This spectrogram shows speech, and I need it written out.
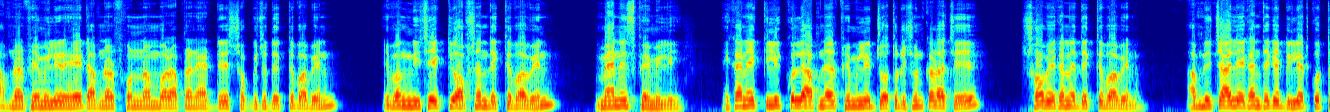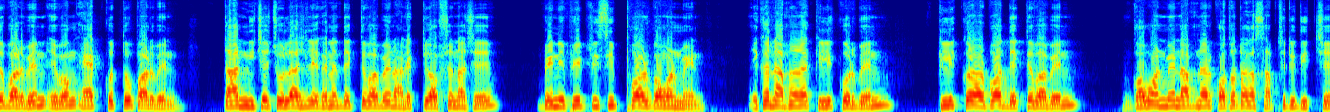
আপনার ফ্যামিলির হেড আপনার ফোন নাম্বার আপনার অ্যাড্রেস সব কিছু দেখতে পাবেন এবং নিচে একটি অপশান দেখতে পাবেন। ম্যানেজ ফ্যামিলি। এখানে ক্লিক করলে আপনার ফ্যামিলির যত রেশন কার্ড আছে, সব এখানে দেখতে পাবেন। আপনি চাইলে এখান থেকে ডিলিট করতে পারবেন এবং অ্যাড করতেও পারবেন। তার নিচে চলে আসলে এখানে দেখতে পাবেন আরেকটি অপশান আছে বেনিফিট রিসিভ ফর গভর্নমেন্ট এখানে আপনারা ক্লিক করবেন। ক্লিক করার পর দেখতে পাবেন গভর্নমেন্ট আপনার কত টাকা সাবসিডি দিচ্ছে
